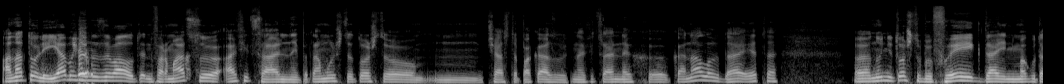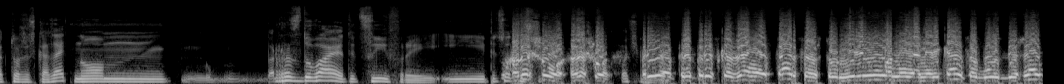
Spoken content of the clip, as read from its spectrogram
Анатолий, я бы не называл эту информацию официальной, потому что то, что часто показывают на официальных э, каналах, да, это, э, ну, не то чтобы фейк, да, я не могу так тоже сказать, но раздувают и цифры, и 500 тысяч- Хорошо, хорошо. Очень При, при предсказании старцев, что миллионы американцев будут бежать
